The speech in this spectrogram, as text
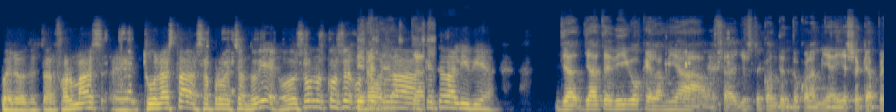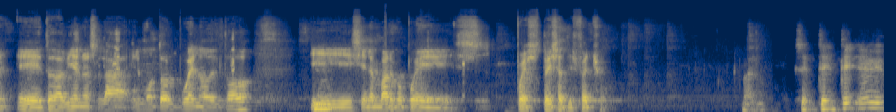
Pero de todas formas, eh, tú la estás aprovechando bien. ¿O son los consejos no, que, te da, ya- que te da Livia? Ya, ya te digo que la mía, o sea, yo estoy contento con la mía y eso que eh, todavía no es la- el motor bueno del todo y sin embargo, pues, pues estoy satisfecho. Se- te- te- eh,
